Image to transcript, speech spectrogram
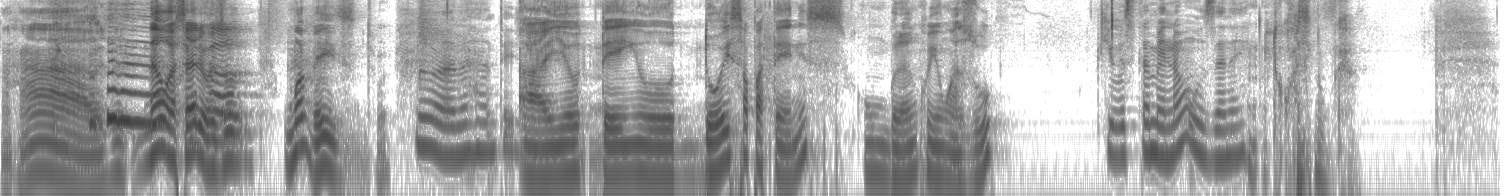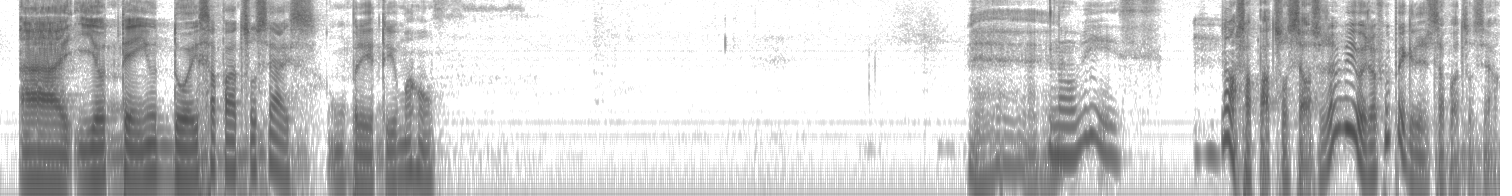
Ah, não, é sério, eu uso uma vez. tipo. Não entendi. Aí eu tenho dois sapatênis, um branco e um azul. Que você também não usa, né? Quase nunca. Ah, e eu tenho dois sapatos sociais, um preto e um marrom. É. Não vi esses. Não, sapato social você já viu, eu já fui pra igreja de sapato social.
